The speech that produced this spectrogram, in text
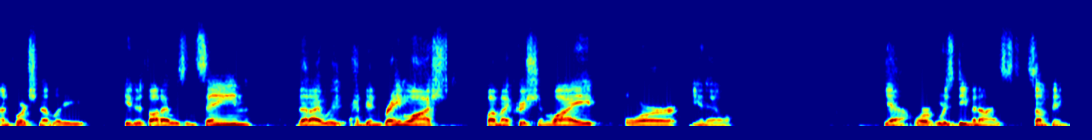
unfortunately, either thought I was insane, that I would had been brainwashed by my Christian wife, or, you know, yeah, or was demonized, something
